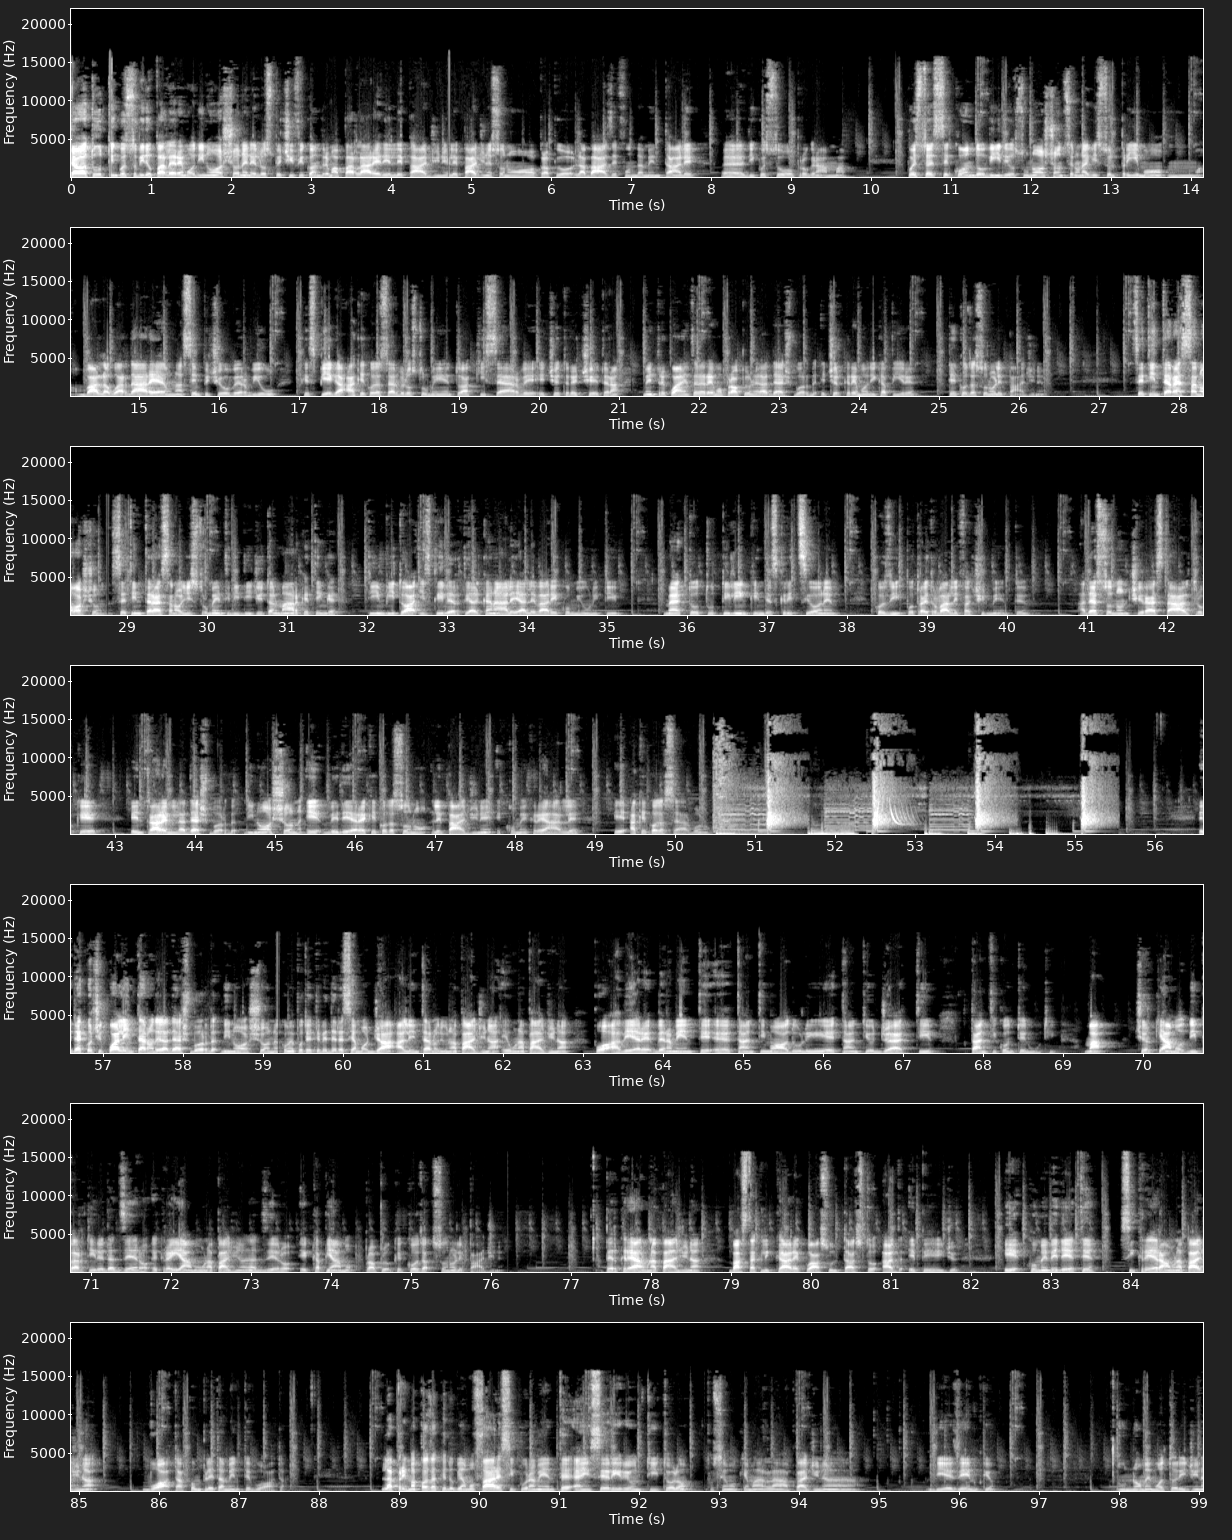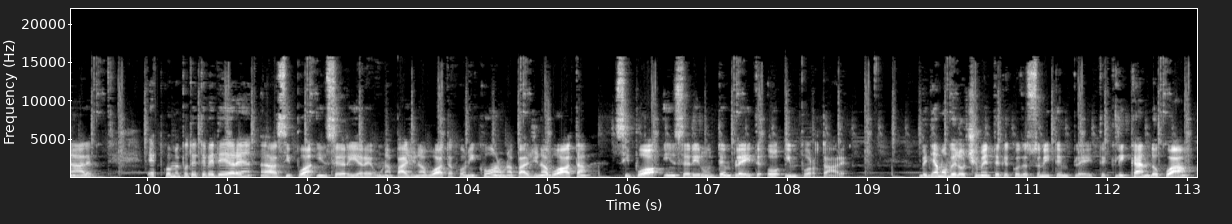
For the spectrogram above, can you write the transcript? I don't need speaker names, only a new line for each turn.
Ciao a tutti, in questo video parleremo di Notion e nello specifico andremo a parlare delle pagine. Le pagine sono proprio la base fondamentale eh, di questo programma. Questo è il secondo video su Notion, se non hai visto il primo mh, mm, vallo a guardare, è una semplice overview che spiega a che cosa serve lo strumento, a chi serve eccetera eccetera, mentre qua entreremo proprio nella dashboard e cercheremo di capire che cosa sono le pagine. Se ti interessa Notion, se ti interessano gli strumenti di digital marketing, ti invito a iscriverti al canale e alle varie community. Metto tutti i link in descrizione così potrai trovarli facilmente. Adesso non ci resta altro che entrare nella dashboard di Notion e vedere che cosa sono le pagine e come crearle e a che cosa servono. Ed eccoci qua all'interno della dashboard di Notion. Come potete vedere siamo già all'interno di una pagina e una pagina può avere veramente eh, tanti moduli e tanti oggetti, tanti contenuti. Ma cerchiamo di partire da zero e creiamo una pagina da zero e capiamo proprio che cosa sono le pagine. Per creare una pagina basta cliccare qua sul tasto add a page e come vedete si creerà una pagina vuota, completamente vuota. La prima cosa che dobbiamo fare sicuramente è inserire un titolo, possiamo chiamarla pagina di esempio, un nome molto originale e come potete vedere eh, si può inserire una pagina vuota con icona, una pagina vuota, si può inserire un template o importare. Vediamo velocemente che cosa sono i template. Cliccando qua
